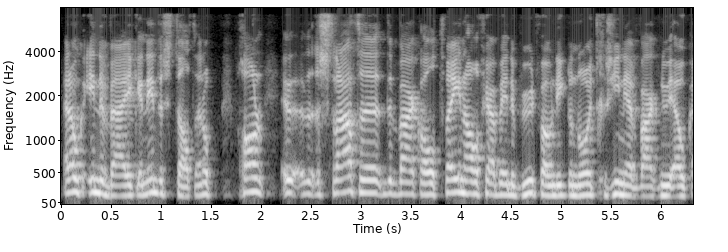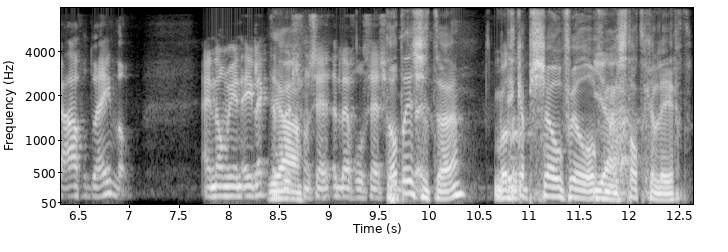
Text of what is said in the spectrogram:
en ook in de wijk en in de stad. En op gewoon eh, straten waar ik al 2,5 jaar bij in de buurt woon, die ik nog nooit gezien heb, waar ik nu elke avond doorheen loop. En dan weer een elektrobus Ja. van zes- level 6. Dat is het, hè? Wat- Ik heb zoveel over Ja. mijn stad geleerd.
